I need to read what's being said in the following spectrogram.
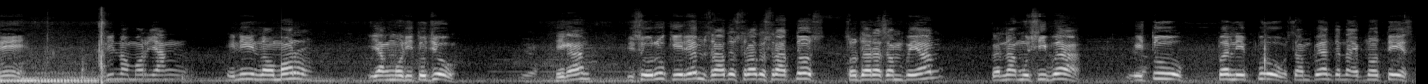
Nih, ini nomor yang ini nomor yang mau dituju, Iya. ya kan? Disuruh kirim 100 100 100 saudara sampean kena musibah. Iya. Itu penipu, sampean kena hipnotis.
